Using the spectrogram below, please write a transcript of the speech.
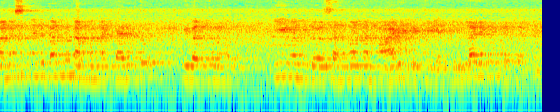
ಮನಸ್ಸಿನಲ್ಲಿ ಬಂದು ನಮ್ಮನ್ನು ಕರೆದು ಇವತ್ತು ಈ ಒಂದು ಸನ್ಮಾನ ಮಾಡಿದ್ದಕ್ಕೆ ಎಲ್ಲರಿಗೂ ಕೃತಜ್ಞತೆ.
